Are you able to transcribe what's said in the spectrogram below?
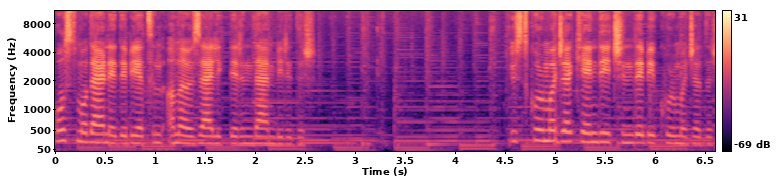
postmodern edebiyatın ana özelliklerinden biridir. Üst kurmaca kendi içinde bir kurmacadır.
